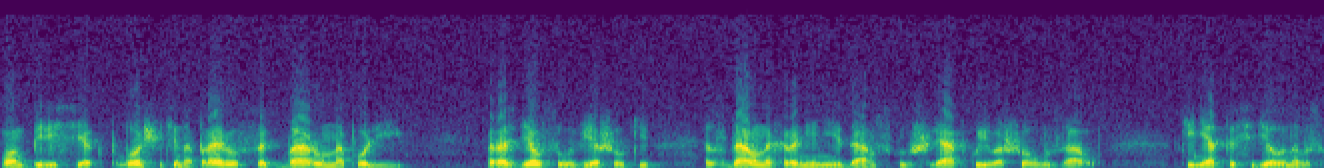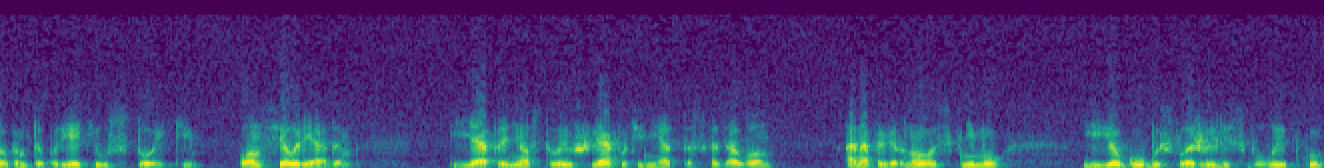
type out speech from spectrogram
он пересек площадь и направился к бару на поли. Разделся у вешалки, сдал на хранение дамскую шляпку и вошел в зал. Тинетта сидела на высоком табурете у стойки. Он сел рядом. «Я принес твою шляпу, Тинетта», — сказал он. Она повернулась к нему, ее губы сложились в улыбку,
